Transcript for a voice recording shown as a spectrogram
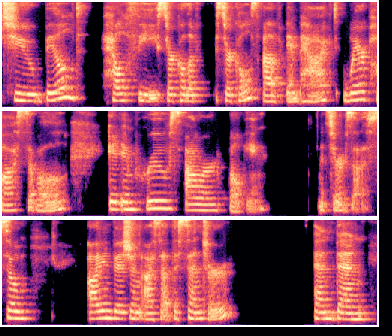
to build healthy circle of circles of impact where possible. It improves our well-being. It serves us. So i envision us at the center and then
